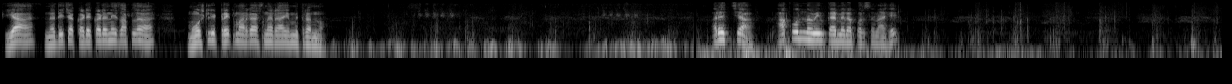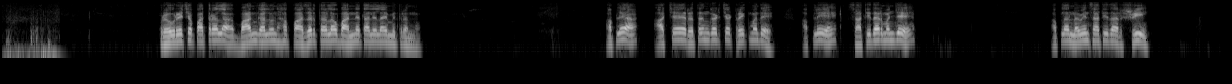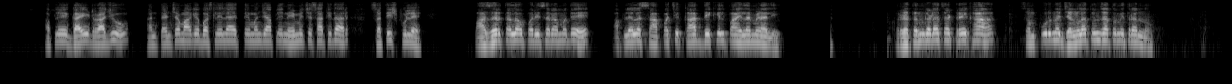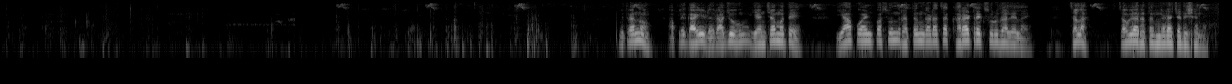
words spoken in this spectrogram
या नदीच्या कडेकडेनेच आपला मोस्टली ट्रेक मार्ग असणार आहे मित्रांनो. अरे च्या हा कोण नवीन कॅमेरा पर्सन आहे? प्रवरेच्या पात्राला बांध घालून हा पाझर तलाव बांधण्यात आलेला आहे मित्रांनो. आपल्या आजच्या रतनगडच्या ट्रेकमध्ये आपले साथीदार म्हणजे आपला नवीन साथीदार श्री आपले गाईड राजू आणि त्यांच्या मागे बसलेले आहेत ते म्हणजे आपले नेहमीचे साथीदार सतीश फुले. पाझर तलाव परिसरामध्ये आपल्याला सापाची कात देखील पाहायला मिळाली. रतनगडाचा ट्रेक हा संपूर्ण जंगलातून जातो मित्रांनो. मित्रांनो आपले गाईड राजू यांच्या मते या पॉईंटपासून रतनगडाचा खरा ट्रेक सुरू झालेला आहे. चला जाऊया रतनगडाच्या दिशेने.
